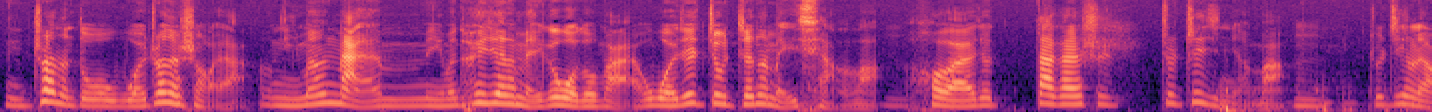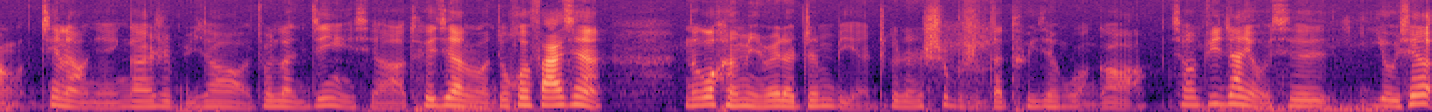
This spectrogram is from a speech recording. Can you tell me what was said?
你赚的多，我赚的少呀。你们买你们推荐的每个我都买，我这就真的没钱了。后来就大概是就这几年吧，嗯就近两近两年应该是比较就冷静一些啊，推荐了就会发现。能够很敏锐的甄别这个人是不是在推荐广告啊？像 B 站有些有些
